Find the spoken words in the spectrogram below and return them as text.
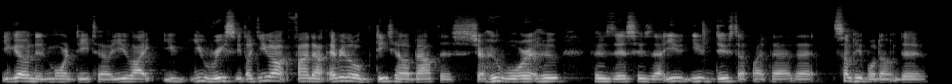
You go into more detail. You like you you research like you find out every little detail about this shirt. Who wore it? Who who's this? Who's that? You you do stuff like that that some people don't do.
